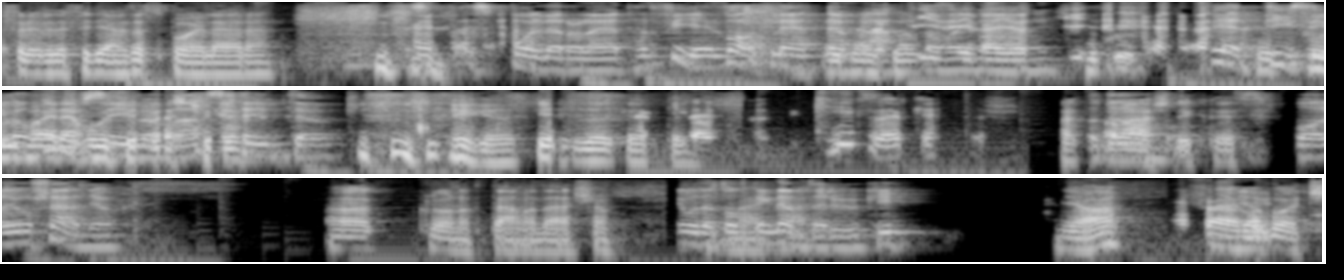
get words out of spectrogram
Felhívod a figyelmet a spoilerre. Spoiler lehet. Hát figyelj, valaki lehet nem látta, tudom. Tíz éve jött ki. Milyen tíz éve, majdnem 20 húsz éve már szerintem. Igen, 2002 2002-es. Hát De a a- második rész. Baljós árnyak? A klónok támadása. Jó, de hát ott még nem derül ki. Ja? A Ja, bocs.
